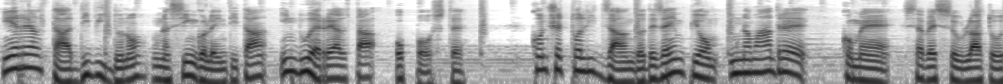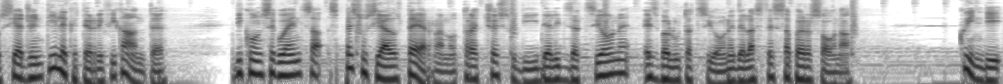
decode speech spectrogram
in realtà dividono una singola entità in due realtà opposte, concettualizzando ad esempio una madre come se avesse un lato sia gentile che terrificante. Di conseguenza spesso si alternano tra eccesso di idealizzazione e svalutazione della stessa persona. Quindi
